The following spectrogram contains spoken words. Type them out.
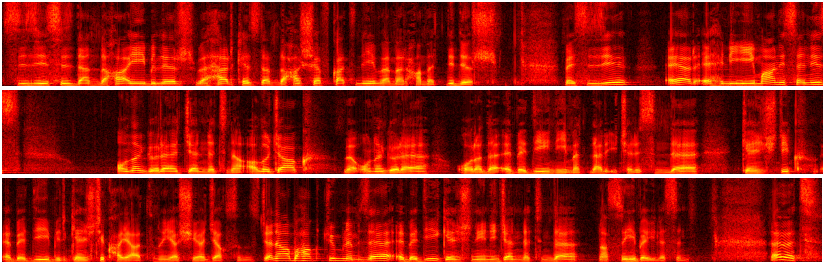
sizi sizden daha iyi bilir ve herkesten daha şefkatli ve merhametlidir. Ve sizi eğer ehli iman iseniz ona göre cennetine alacak ve ona göre orada ebedi nimetler içerisinde gençlik, ebedi bir gençlik hayatını yaşayacaksınız. Cenab-ı Hak cümlemize ebedi gençliğini cennetinde nasip eylesin. Evet,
